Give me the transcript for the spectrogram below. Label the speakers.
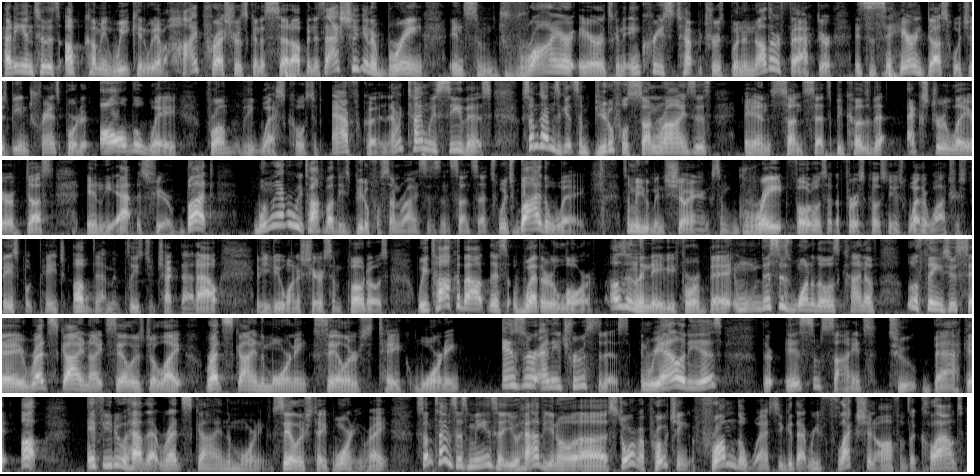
Speaker 1: Heading into this upcoming weekend, we have a high pressure that's going to set up and it's actually going to bring in some drier air. It's going to increase temperatures, but another factor is the Saharan dust, which is being transported all the way from the west coast of Africa. And every time we see this, sometimes we get some beautiful sunrises and sunsets because of the extra layer of dust in the atmosphere. But whenever we talk about these beautiful sunrises and sunsets, which by the way, some of you have been sharing some great photos at the First Coast News Weather Watchers Facebook page of them, and please do check that out if you do want to share some photos. We talk about this weather lore. I was in the Navy for a bit, and this is one of those kind of little things you say, red sky night, sailors delight, red sky in the morning, sailors take warning. Is there any truth to this? In reality is, there is some science to back it up if you do have that red sky in the morning, sailors take warning, right? Sometimes this means that you have, you know, a storm approaching from the west. You get that reflection off of the clouds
